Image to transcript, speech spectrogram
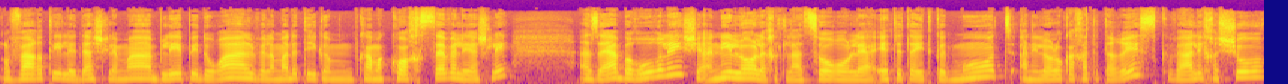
עברתי לידה שלמה בלי אפידורל ולמדתי גם כמה כוח סבל יש לי, אז היה ברור לי שאני לא הולכת לעצור או להאט את ההתקדמות, אני לא לוקחת את הריסק, והיה לי חשוב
